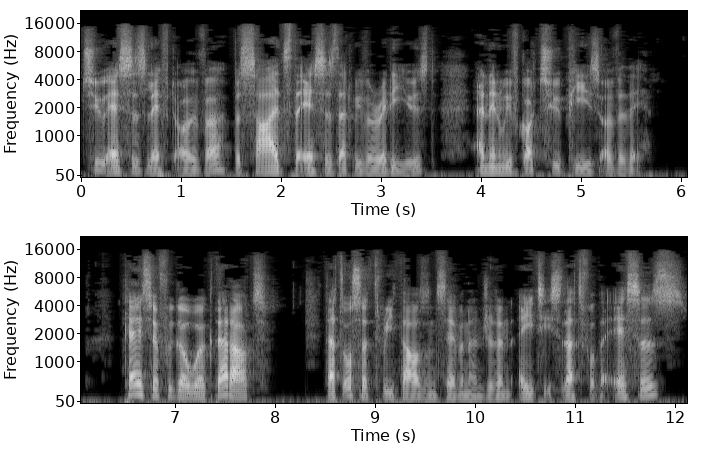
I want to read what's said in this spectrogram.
two S's left over besides the S's that we've already used, and then we've got two P's over there. Okay, so if we go work that out, that's also 3,780. So that's for the S's.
